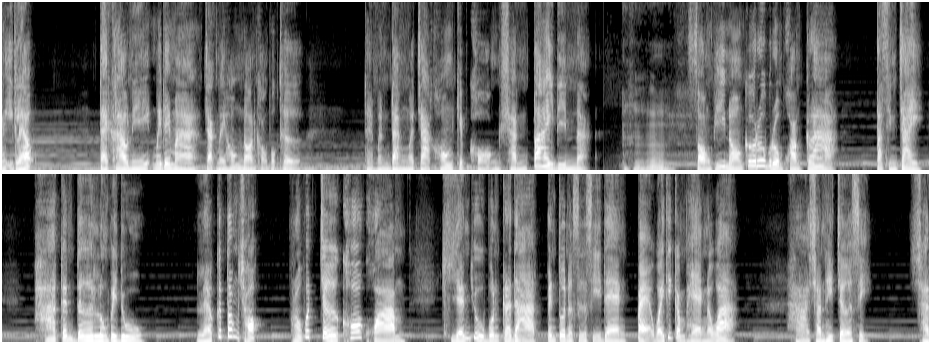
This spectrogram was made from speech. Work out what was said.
งอีกแล้ว แต่คราวนี้ไม่ได้มาจากในห้องนอนของพวกเธอ แต่มันดังมาจากห้องเก็บของชั้นใต้ดินน่ะอื้อหือสองพี่น้องก็รวบรวมความกล้า ตัดสินใจ พากันเดินลงไปดู แล้วก็ต้องช็อก เพราะว่าเจอข้อความ เขียนอยู่บนกระดาษเป็นตัวหนังสือสีแดง แปะไว้ที่กำแพงนะว่า หาฉันให้เจอสิ ฉัน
